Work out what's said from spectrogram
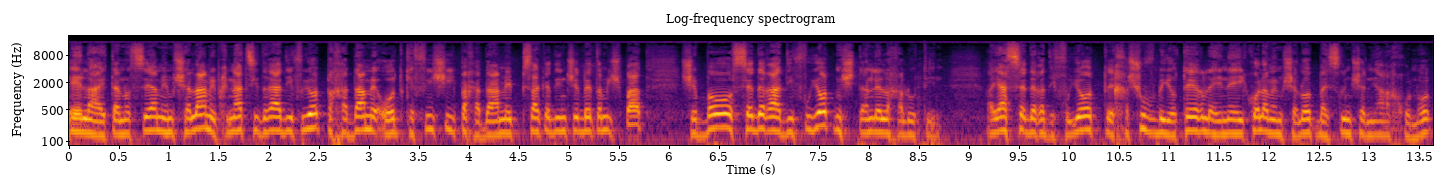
העלה את הנושא, הממשלה מבחינת סדרי עדיפויות פחדה מאוד, כפי שהיא פחדה מפסק הדין של בית המשפט, שבו סדר העדיפויות משתנה לחלוטין. היה סדר עדיפויות חשוב ביותר לעיני כל הממשלות בעשרים שנה האחרונות,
